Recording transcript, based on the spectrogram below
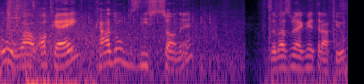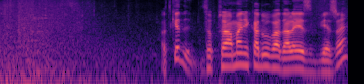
U, wow, okej. Kadłub zniszczony. Zobaczmy jak mnie trafił. Od kiedy? To przełamanie kadłuba dalej jest w wieży?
